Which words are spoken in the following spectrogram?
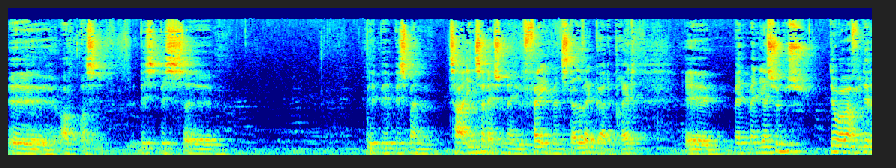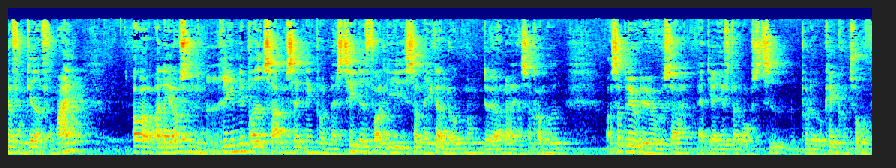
øh, og, og hvis, hvis, øh, hvis- hvis man tager internationale fag, men stadigvæk gør det bredt. Øh, men, men jeg synes, det var i hvert fald det, der fungerede for mig, at, at lave sådan en rimelig bred sammensætning på universitetet, for lige som ikke at lukke nogen døre, når jeg så kom ud. Og så blev det jo så, at jeg efter et års tid på det advokatkontor,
